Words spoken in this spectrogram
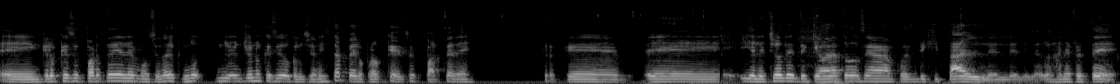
Eh, creo que eso es parte de la emoción. Del, no, yo nunca he sido coleccionista, pero creo que eso es parte de. Creo que. Eh, y el hecho de, de, que ahora todo sea pues digital, el, el, los NFT.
